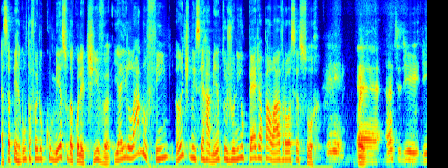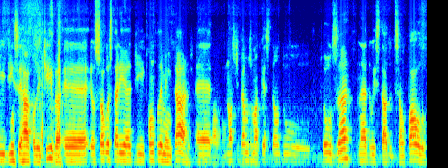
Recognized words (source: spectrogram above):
Essa pergunta foi no começo da coletiva, e aí lá no fim, antes do encerramento, o Juninho pede a palavra ao assessor. Vini, é, antes de, de, de, encerrar a coletiva, é, eu só gostaria de complementar. É, nós tivemos uma questão do, Douzan, né, do estado de São Paulo,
